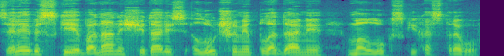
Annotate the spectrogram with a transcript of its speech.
Целебесские бананы считались лучшими плодами Малукских островов.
